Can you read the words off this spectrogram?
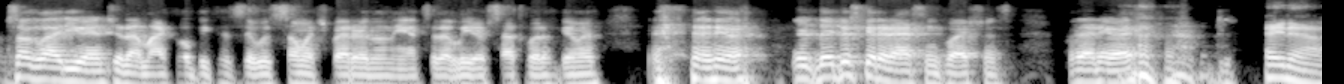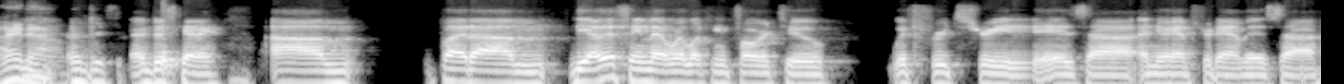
I'm so glad you answered that, Michael, because it was so much better than the answer that Lee or Seth would have given. anyway, they're, they're just good at asking questions. But anyway, hey now, hey now. I'm just, I'm just kidding. Um, but um, the other thing that we're looking forward to with Fruit Street is uh, New Amsterdam is uh,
